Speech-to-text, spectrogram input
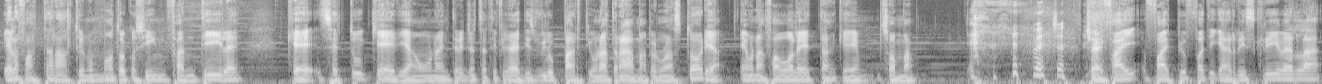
e lo fa tra l'altro in un modo così infantile che se tu chiedi a una intelligenza artificiale di svilupparti una trama per una storia è una favoletta che insomma Cioè- cioè fai, fai più fatica a riscriverla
